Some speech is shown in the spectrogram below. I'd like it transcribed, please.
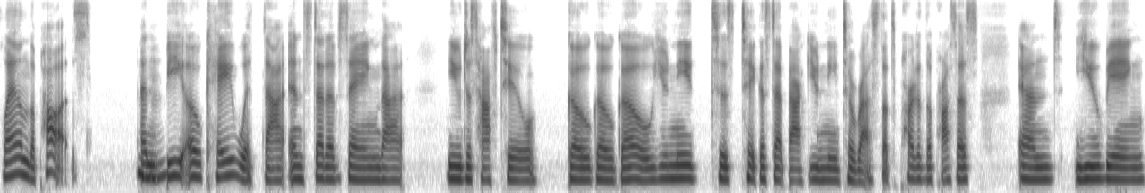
plan the pause mm-hmm. and be okay with that instead of saying that you just have to go, go, go. You need to take a step back. You need to rest. That's part of the process. And you being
